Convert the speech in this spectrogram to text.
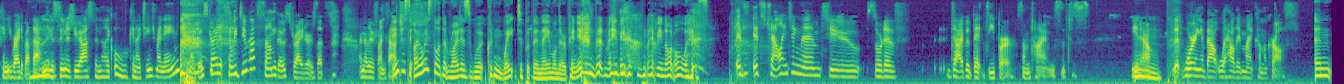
Can you write about that? And then as soon as you ask them, they're like, oh, can I change my name? Can I ghostwrite it? So we do have some ghostwriters. That's another fun fact. interesting. I always thought that writers were couldn't wait to put their name on their opinion, but maybe maybe not always. it's it's challenging them to sort of dive a bit deeper sometimes, which is you know Mm. that worrying about what, how they might come across. And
